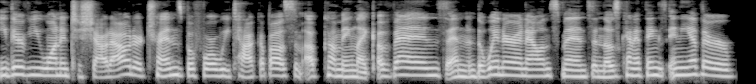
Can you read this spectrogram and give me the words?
either of you wanted to shout out or trends before we talk about some upcoming like events and the winner announcements and those kind of things? Any other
